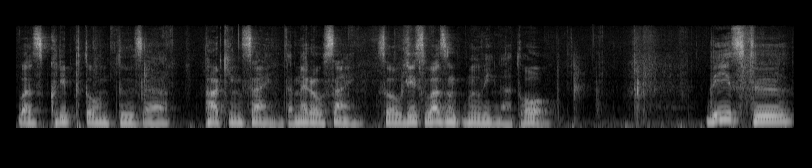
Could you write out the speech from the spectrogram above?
was clipped onto the parking sign, the metal sign. So this wasn't moving at all. These two,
